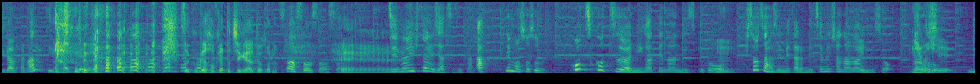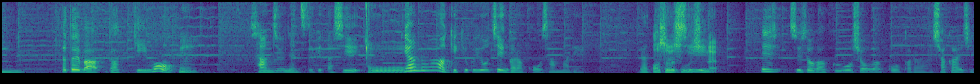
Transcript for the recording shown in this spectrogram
違うかなっていう感じ。で すそこが他と違うところ。そうそうそうそう。自分一人じゃ続かない。あでもそうそう。コツコツは苦手なんですけど、うん、一つ始めたらめちゃめちゃ長いんですよ。なるほど、うん、例えば楽器も30年続けたし、うん、ピアノは結局幼稚園から高3までやってたしあそれすごいですね。で吹奏楽を小学校から社会人、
